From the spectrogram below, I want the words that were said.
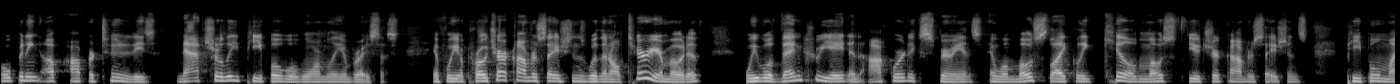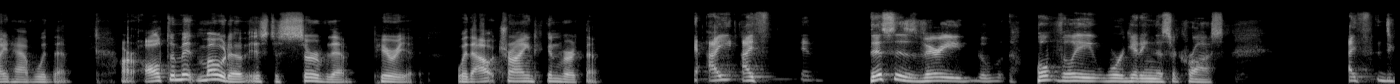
opening up opportunities, naturally people will warmly embrace us. If we approach our conversations with an ulterior motive, we will then create an awkward experience and will most likely kill most future conversations people might have with them. Our ultimate motive is to serve them, period, without trying to convert them. I, I, this is very, hopefully, we're getting this across. I, the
